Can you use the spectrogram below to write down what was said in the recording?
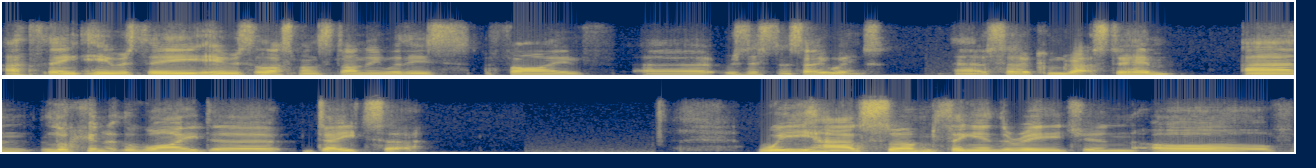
I think he was the he was the last man standing with his five uh, resistance A wings. Uh, so congrats to him. And looking at the wider data, we had something in the region of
